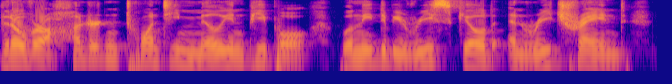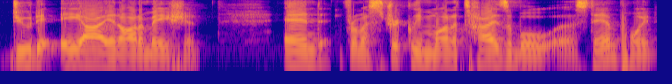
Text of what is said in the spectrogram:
that over 120 million people will need to be reskilled and retrained due to AI and automation. And from a strictly monetizable uh, standpoint,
